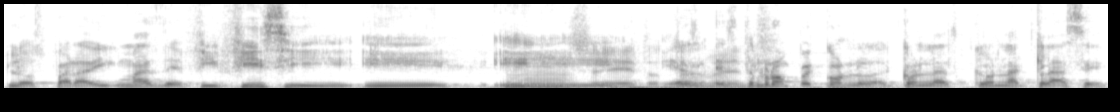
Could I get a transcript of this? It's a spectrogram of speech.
los paradigmas de fifís y... y, y- Mm, sí, es- este rompe con, lo- con, la, con la clase.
